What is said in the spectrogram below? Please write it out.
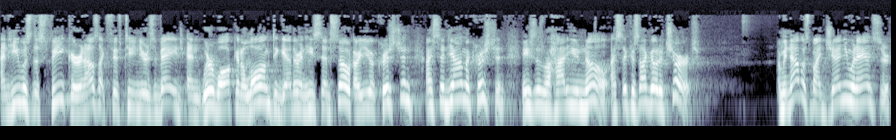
and he was the speaker, and I was like 15 years of age, and we're walking along together, and he said, So, are you a Christian? I said, Yeah, I'm a Christian. He says, Well, how do you know? I said, Because I go to church. I mean, that was my genuine answer.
